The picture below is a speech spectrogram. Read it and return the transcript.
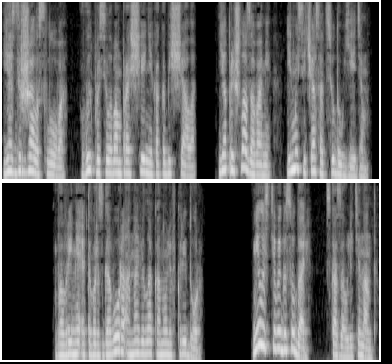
я сдержала слово, выпросила вам прощение, как обещала. Я пришла за вами, и мы сейчас отсюда уедем». Во время этого разговора она вела Каноля в коридор. «Милостивый государь», — сказал лейтенант,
